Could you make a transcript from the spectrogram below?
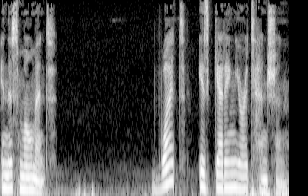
in this moment. What is getting your attention?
